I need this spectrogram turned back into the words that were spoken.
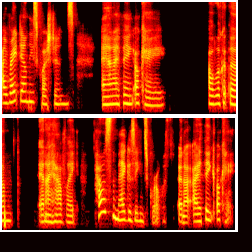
I write down these questions and I think, okay, I'll look at them and I have like, how's the magazine's growth? And I, I think, okay,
